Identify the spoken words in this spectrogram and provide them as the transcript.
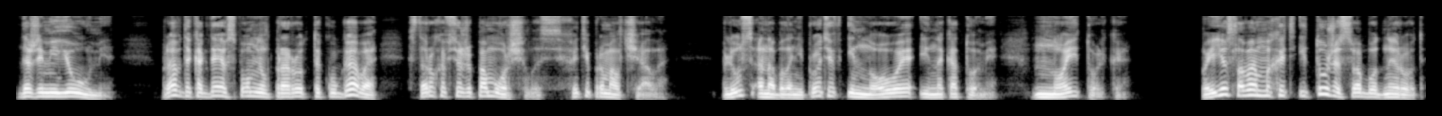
даже Миюуми. Правда, когда я вспомнил про род Токугава, старуха все же поморщилась, хоть и промолчала. Плюс она была не против и Ноуэ, и Накатоми. Но и только. По ее словам, мы хоть и тоже свободный род,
